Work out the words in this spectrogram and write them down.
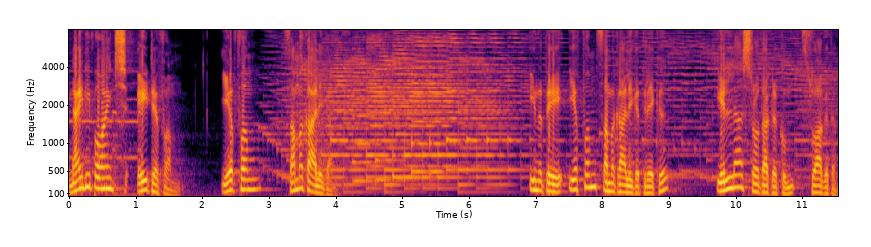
ninety point eight FM FM എഫ് എം ഇന്നത്തെ എഫ് എം സമകാലികത്തിലേക്ക് എല്ലാ ശ്രോതാക്കൾക്കും സ്വാഗതം.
